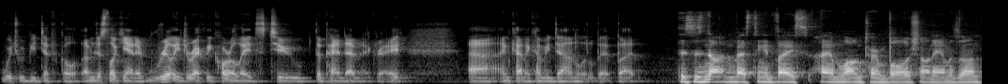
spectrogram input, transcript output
which would be difficult. I'm just looking at it; really directly correlates to the pandemic, right? Uh, and kind of coming down a little bit, but this is not investing advice. I am long term bullish on Amazon.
